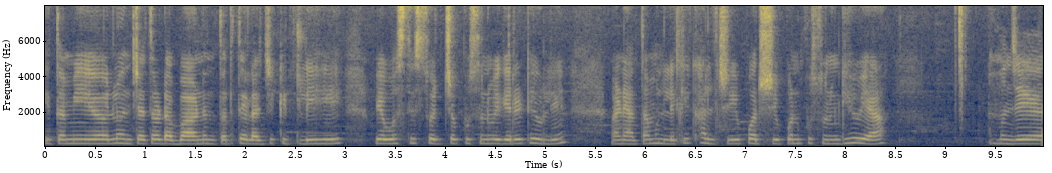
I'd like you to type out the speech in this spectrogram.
इथं मी लोणच्याचा डबा नंतर तेलाची किटली ही व्यवस्थित स्वच्छ पुसून वगैरे ठेवली. आणि आता म्हणले की खालची परशी पण पुसून घेऊया. म्हणजे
